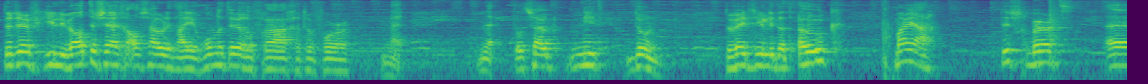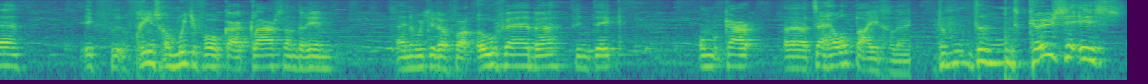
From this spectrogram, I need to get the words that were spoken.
dan durf ik jullie wel te zeggen, als zouden hij 100 euro vragen ervoor, nee. Nee, dat zou ik niet doen. Dan weten jullie dat ook. Maar ja, het is gebeurd. Eh, ik, vriendschap moet je voor elkaar klaarstaan erin. En dan moet je ervoor over hebben, vind ik. Om elkaar eh, te helpen eigenlijk. De, keuze is,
